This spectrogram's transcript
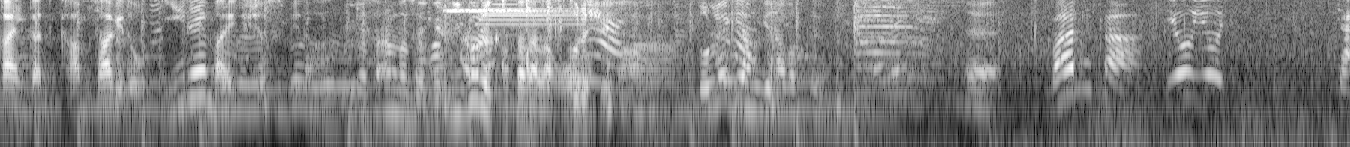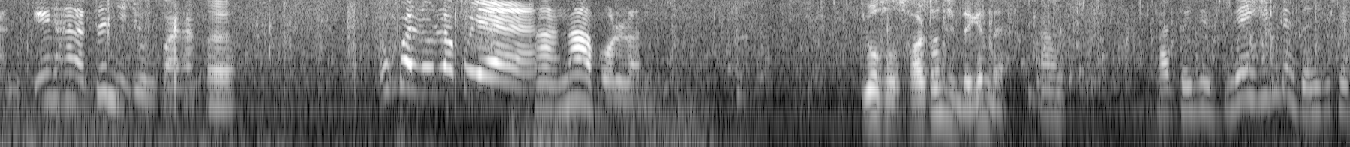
그러니까 감사하게도 이래 많이 주셨습니다. 이거 삶아서 이거- 이거를 갖다 달라고. 그렇지. 놀래기 한개 나갔어요. 예. 뭐합니까? 요요 자, 일 하나 던지주고 가라. 예. 똑바로 놀라고 해. 아, 나 볼라. 이거 살 던지면 되겠네. 다 던지. 내 힘들 던지게.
